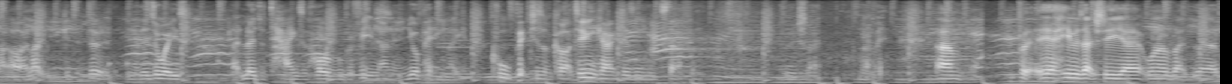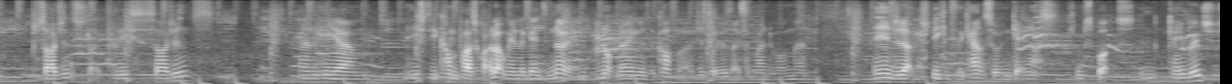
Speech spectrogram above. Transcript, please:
like, "Oh, I like what you get to do it." You know, there's always like loads of tags and horrible graffiti down here, and you're painting like cool pictures of cartoon characters and stuff. And we just like, Um, but yeah, he was actually uh, one of like the sergeants, like police sergeants, and he um, he used to come past quite a lot. And we ended up getting to know him, not knowing he was a copper. I just thought he was like some random old man. And he ended up speaking to the council and getting us some spots in Cambridge.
